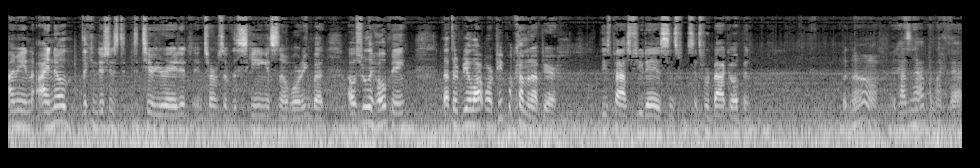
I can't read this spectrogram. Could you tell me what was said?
I mean, I know the conditions deteriorated in terms of the skiing and snowboarding, but I was really hoping that there'd be a lot more people coming up here these past few days since since we're back open. But no, it hasn't happened like that.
